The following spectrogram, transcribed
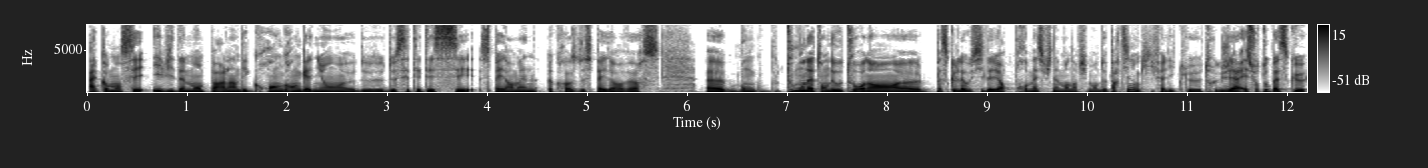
à commencer évidemment par l'un des grands grands gagnants euh, de, cet été, c'est Spider-Man Across the Spider-Verse. Euh, bon, tout le monde attendait au tournant, euh, parce que là aussi d'ailleurs promesse finalement d'un film en deux parties, donc il fallait que le truc gère, et surtout parce que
